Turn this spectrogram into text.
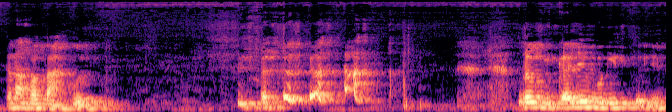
Kenapa takut? Logikanya begitu ya.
